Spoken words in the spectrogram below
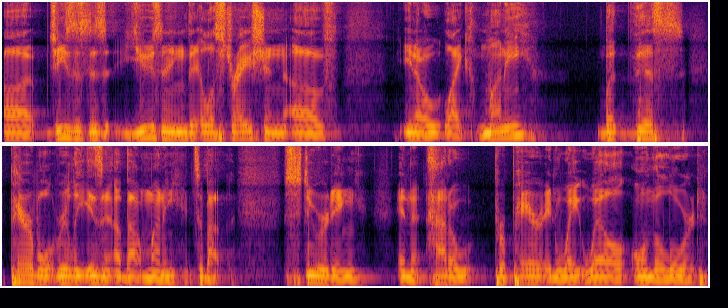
uh, Jesus is using the illustration of, you know, like money, but this parable really isn't about money. It's about stewarding and how to prepare and wait well on the Lord.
